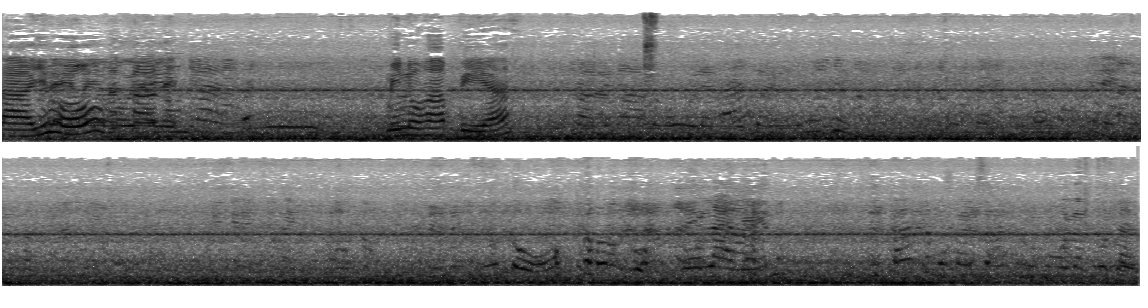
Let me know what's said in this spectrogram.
tayo, oh. Mino happy, ha? Umuulan-ulan.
